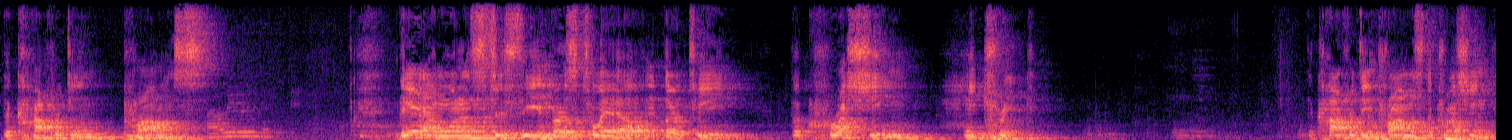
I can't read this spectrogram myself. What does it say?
the comforting promise. Hallelujah. Then I want us to see in verse 12 and 13 the crushing hatred. The comforting promise, the crushing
